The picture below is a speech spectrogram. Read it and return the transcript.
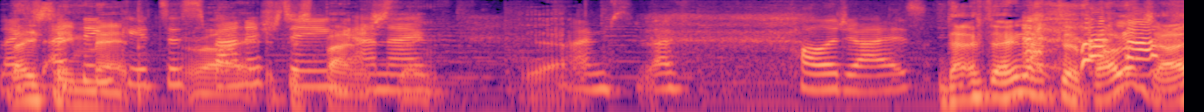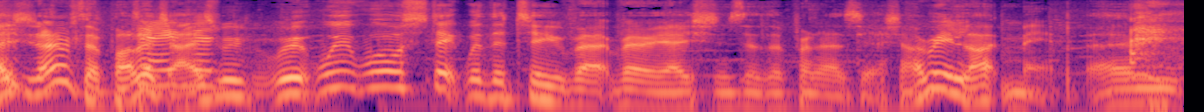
Like, They say I think MEP, it's a right, Spanish it's a thing Spanish and thing. I, Yeah. I'm, I apologize. No, don't have to apologise. you don't have to apologise. We, we, we, we'll stick with the two va- variations of the pronunciation. I really like MEP. Um,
